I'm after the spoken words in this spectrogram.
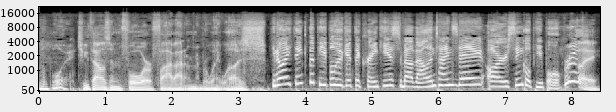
Oh boy. 2004 or five. I don't remember when it was. You know, I think the people who get the crankiest about Valentine's Day are single people. Really?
